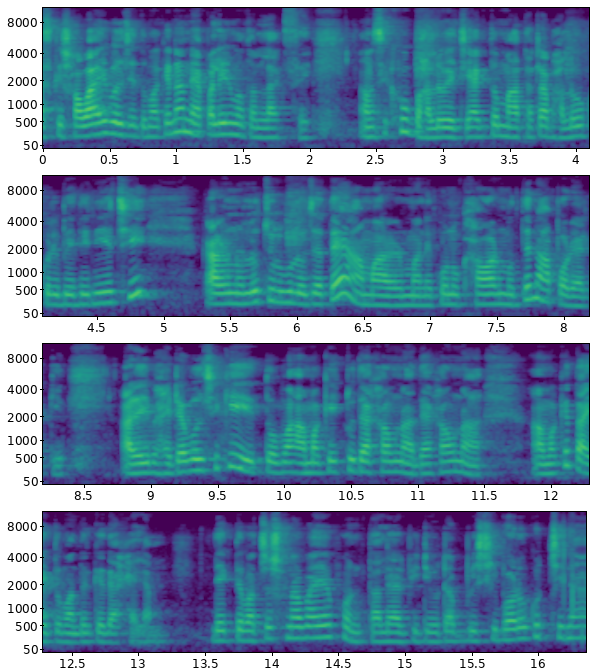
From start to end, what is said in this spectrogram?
আজকে সবাই বলছে, তোমাকে না নেপালির মতন লাগছে। আমার খুব ভালো হয়েছে। একদম মাথাটা ভালো করে বেঁধে নিয়েছি। কারণ হলো চুলগুলো যাতে আমার মানে কোনো খাওয়ার মধ্যে না পড়ে আর কি আর এই ভাইটা বলছে কি, তোমা, আমাকে একটু দেখাও না দেখাও না। আমাকে তাই তোমাদেরকে দেখাইলাম। দেখতে পাচ্ছ সোনা ভাই এখন তাহলে আর ভিডিওটা বেশি বড় করছি না।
